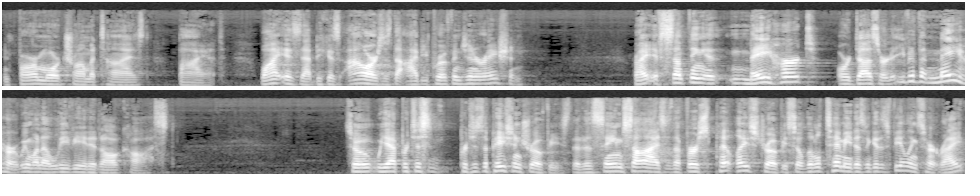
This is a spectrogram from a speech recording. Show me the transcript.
and far more traumatized by it. Why is that? Because ours is the ibuprofen generation. Right? If something may hurt or does hurt, even if it may hurt, we want to alleviate it at all cost. So we have particip- participation trophies that are the same size as the first place trophy, so little Timmy doesn't get his feelings hurt, right?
